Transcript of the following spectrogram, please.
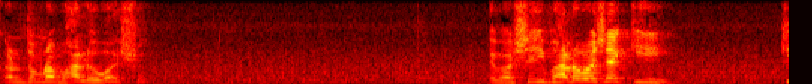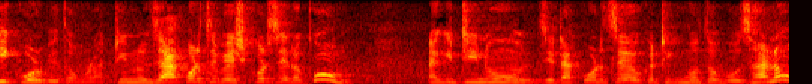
কারণ তোমরা ভালোবাসো। এবার সেই ভালোবাসায় কি? কি করবে তোমরা? টিনু যা করছে বেশ করছে এরকম? নাকি টিনু যেটা করছে ওকে ঠিকমতো বোঝানো?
